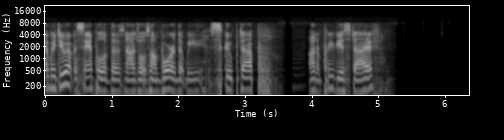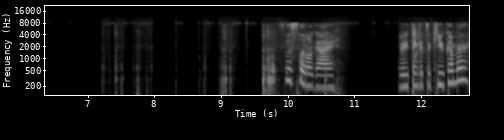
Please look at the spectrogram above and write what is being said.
And we do have a sample of those nodules on board that we scooped up on a previous dive. What's this little guy? Do you think it's a cucumber?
